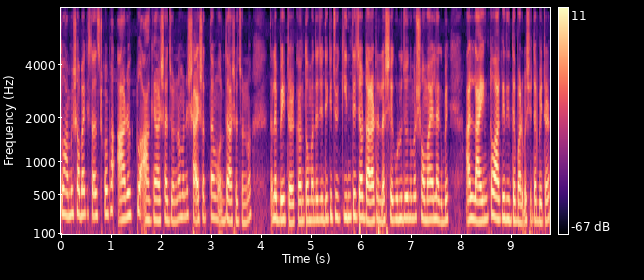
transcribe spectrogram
তো আমি সবাইকে সাজেস্ট করব আরও একটু আগে আসার জন্য মানে সাড়ে সাতটার মধ্যে আসার জন্য, তাহলে বেটার কারণ তোমাদের যদি কিছু কিনতে চাও, ডালা টালা সেগুলোর জন্য তোমার সময় লাগবে, আর লাইনটাও আগে দিতে পারবে, সেটা বেটার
